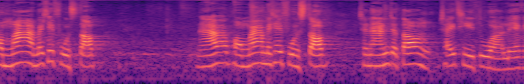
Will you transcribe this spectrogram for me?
คอมมาไม่ใช่ full stop นะคอมมาไม่ใช่ full stop ฉะนั้นจะต้องใช้ t ตัวเล็ก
